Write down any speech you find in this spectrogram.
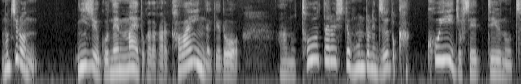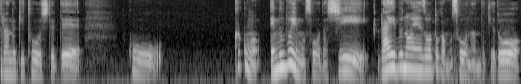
もちろん25年前とかだから可愛いんだけど、あの、トータルして本当にずっとかっこいい女性っていうのを貫き通してて、こう、過去の MV もそうだし、ライブの映像とかもそうなんだけど、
